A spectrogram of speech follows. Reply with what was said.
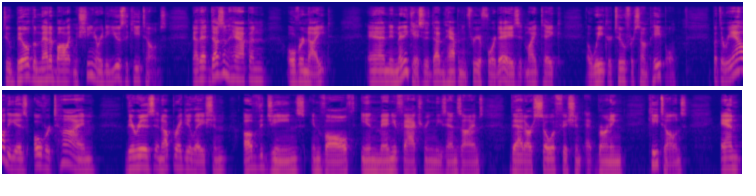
to build the metabolic machinery to use the ketones. Now, that doesn't happen overnight, and in many cases, it doesn't happen in three or four days. It might take a week or two for some people. But the reality is, over time, there is an upregulation of the genes involved in manufacturing these enzymes that are so efficient at burning ketones. And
